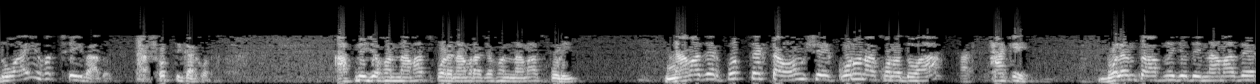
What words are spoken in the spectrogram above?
দোয়াই হচ্ছে ইবাদত। সত্যিকার কথা। আপনি যখন নামাজ পড়েন আমরা যখন নামাজ পড়ি নামাজের প্রত্যেকটা অংশে কোনো না কোনো দোয়া থাকে। বলেন তো আপনি যদি নামাজের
